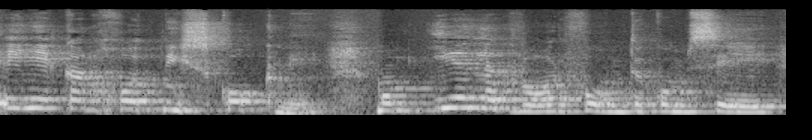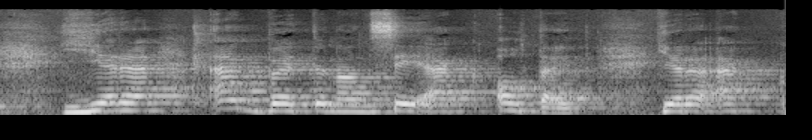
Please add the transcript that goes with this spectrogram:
en jy kan God nie skok nie. Maar om eerlikwaar vir hom te kom sê, Here, ek bid en dan sê ek altyd, Here, ek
